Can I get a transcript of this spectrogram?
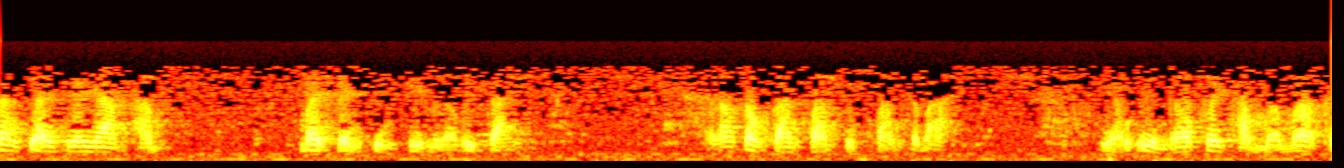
ตั้ง ใจพยายามทำไม่เป็นสิ่งที่เหลือวิสัย เราต้องการความสุขความสบาย อย่างอื่นเราเคยทำมามาก เค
